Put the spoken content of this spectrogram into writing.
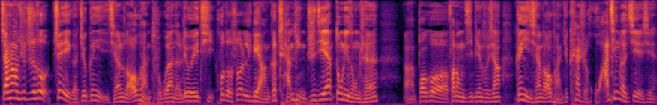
加上去之后，这个就跟以前老款途观的六 AT，或者说两个产品之间动力总成。啊，包括发动机、变速箱，跟以前老款就开始划清了界限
